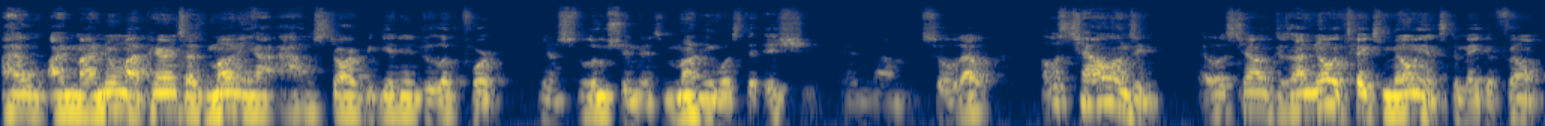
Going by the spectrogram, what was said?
I, I know my parents has money. I, I'll start beginning to look for you know solution as money was the issue, and um, so that that was challenging. It was challenging because I know it takes millions to make a film.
